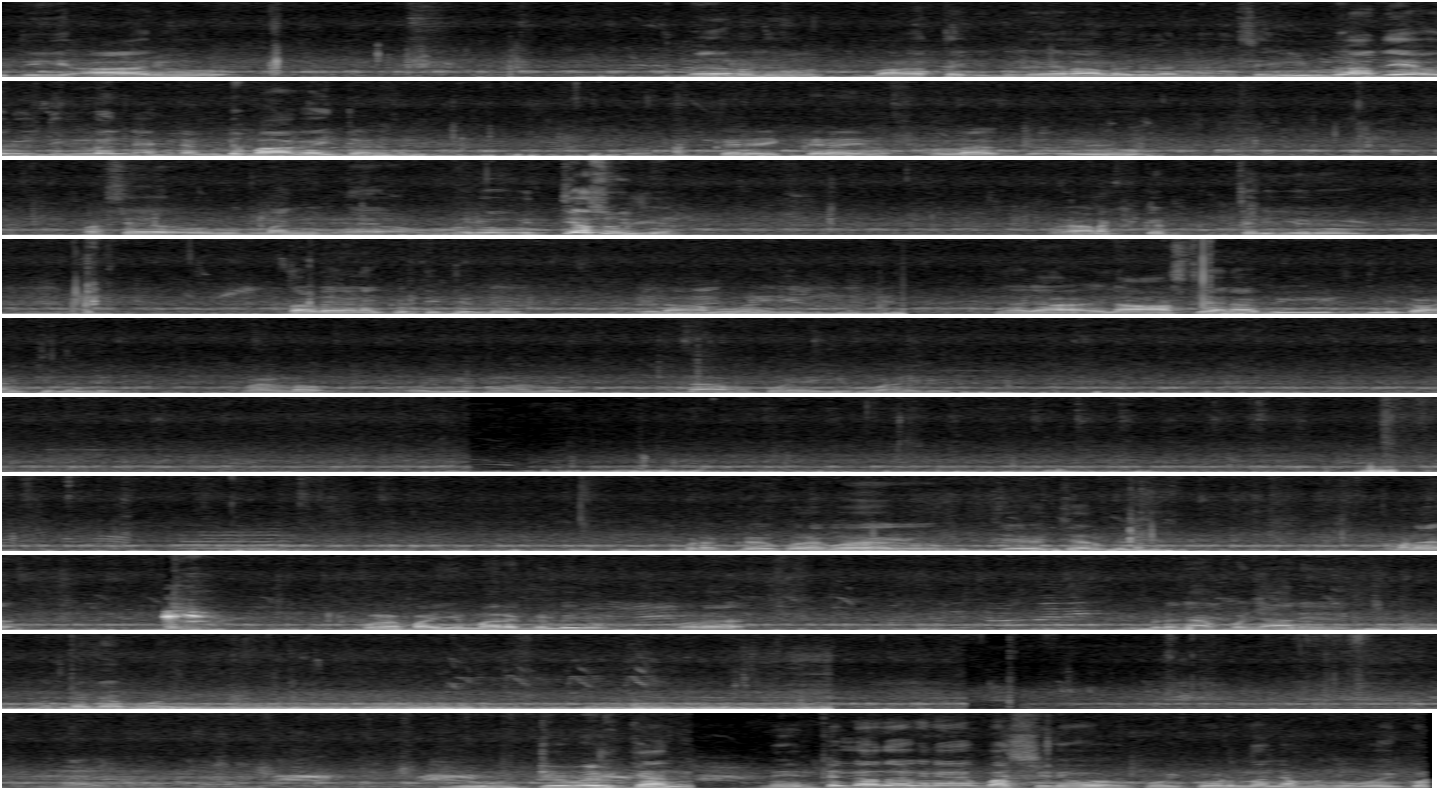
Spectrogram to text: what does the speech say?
ഇത് ആ ഒരു വേറൊരു ഭാഗത്തേക്ക് കയറാനുള്ള ഒരു തന്നെയാണ് സെയിം അതേ ഒരു ഇതിൽ തന്നെ രണ്ട് ഭാഗമായിട്ടാണ് ഇത്. അക്കരെ ഇക്കരെ ഉള്ള ഒരു പക്ഷെ ഒരു മഞ്ഞ ഒരു വ്യത്യാസവും ഇല്ല. ഒരു അണക്ക ചെറിയൊരു തടയണ ഇട്ടിട്ടുണ്ട് ഒരു ഡാമുമായി ഞാൻ ലാസ്റ്റ് ഞാൻ ആ വീ ഇതിൽ കാണിക്കുന്നുണ്ട്. വെള്ളം ഒഴുകി പോകുന്നത് ഡാമിൽ കൂടെ ഒഴുകി പോകണതിൽ ഇവിടെയൊക്കെ കുറെ ചെറുപ്പ് നമ്മളെ കുറേ പയ്യന്മാരൊക്കെ ഉണ്ടേനും കുറെ ഇവിടെ ഞാൻ ഇപ്പോൾ ഞാൻ ഒറ്റയ്ക്കാ പോയി യൂട്യൂബ് എടുക്കാൻ നേരിട്ടില്ലാതെ അങ്ങനെ ബസ്സിലോ കോഴിക്കോട് നമ്മൾക്ക് കോഴിക്കോട്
